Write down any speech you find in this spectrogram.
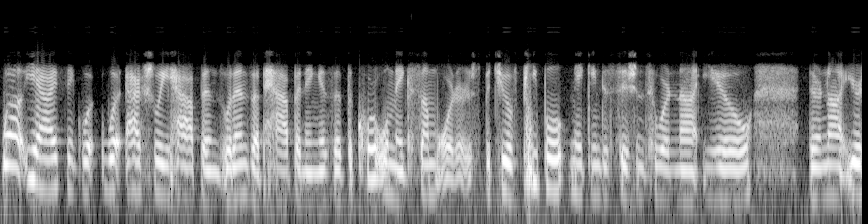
Well, yeah, I think what what actually happens, what ends up happening, is that the court will make some orders, but you have people making decisions who are not you. They're not your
